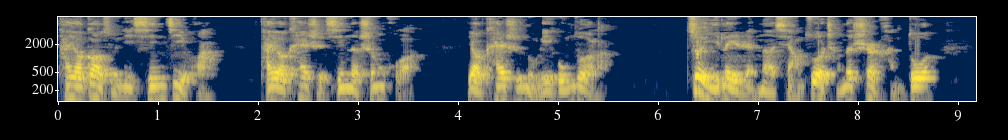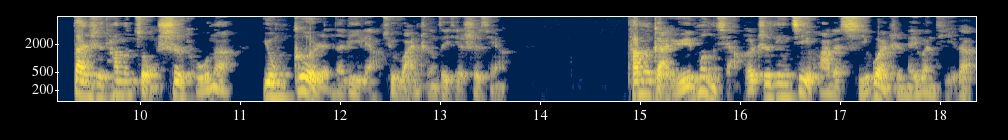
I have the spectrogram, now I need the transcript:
他要告诉你新计划，他要开始新的生活。要开始努力工作了。这一类人呢，想做成的事儿很多，但是他们总试图呢，用个人的力量去完成这些事情。他们敢于梦想和制定计划的习惯是没问题的，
